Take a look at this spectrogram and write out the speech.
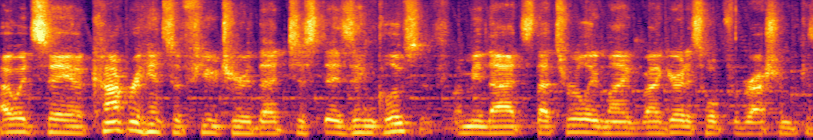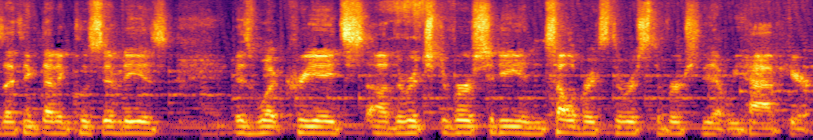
I would say a comprehensive future that just is inclusive. I mean, that's that's really my, my greatest hope for Gresham because I think that inclusivity is is what creates uh, the rich diversity and celebrates the rich diversity that we have here.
